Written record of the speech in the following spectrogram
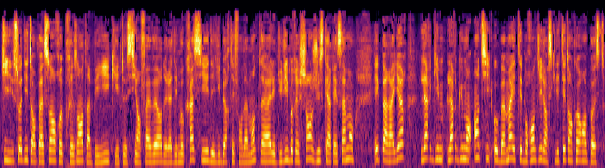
qui, soit dit en passant, représente un pays qui est aussi en faveur de la démocratie, des libertés fondamentales et du libre-échange jusqu'à récemment? Et par ailleurs, l'argument anti-Obama était brandi lorsqu'il était encore en poste.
